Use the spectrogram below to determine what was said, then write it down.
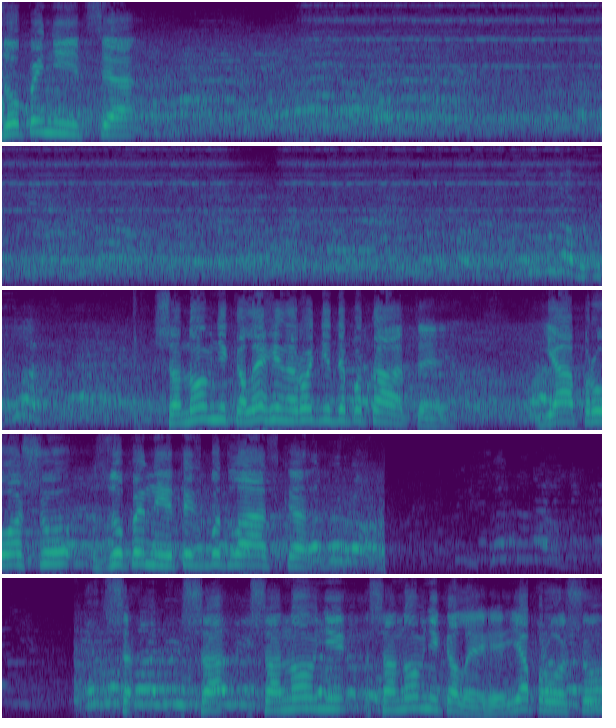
Зупиніться. Шановні колеги народні депутати, я прошу зупинитись, будь ласка. Ша- ша- шановні, шановні колеги, я прошу,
